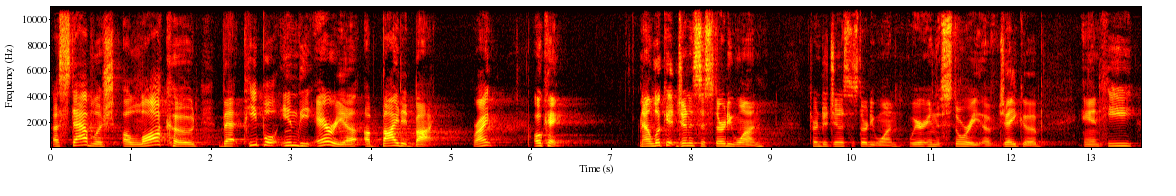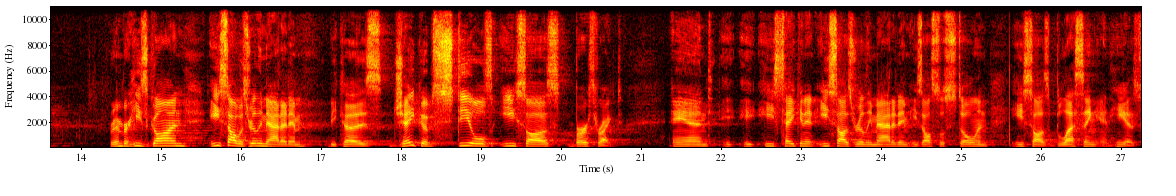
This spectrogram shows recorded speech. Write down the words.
establish a law code that people in the area abided by, right? Okay, now look at Genesis 31. Turn to Genesis 31. We're in the story of Jacob, and he, remember, he's gone. Esau was really mad at him because Jacob steals Esau's birthright and he, he, he's taken it. Esau's really mad at him. He's also stolen Esau's blessing, and he has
